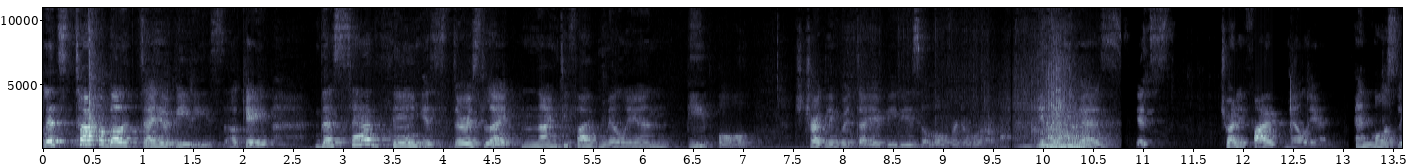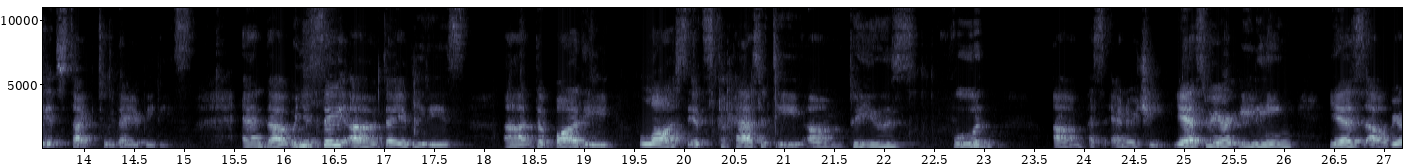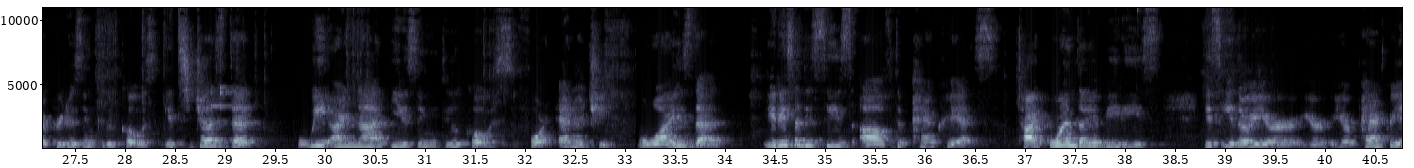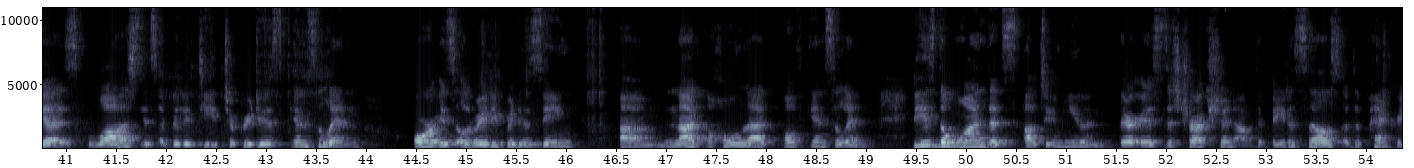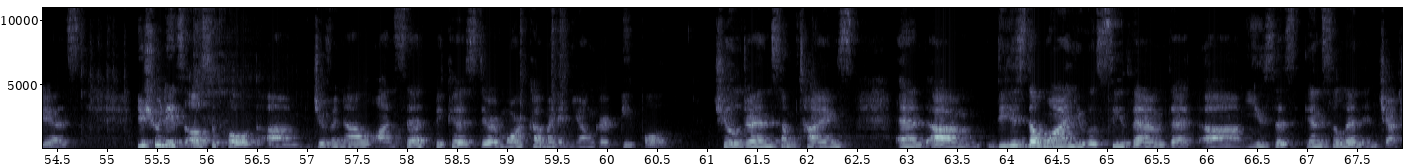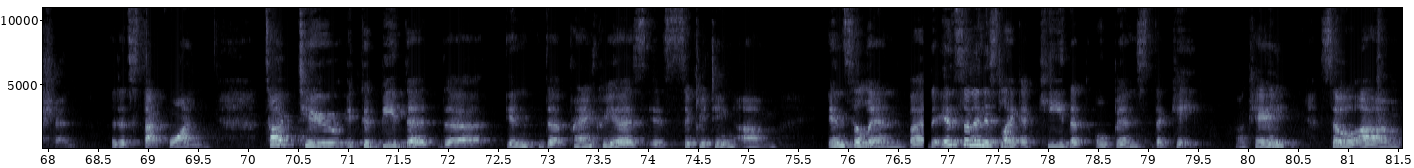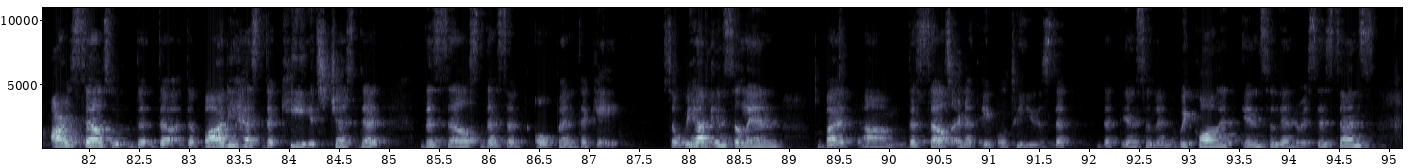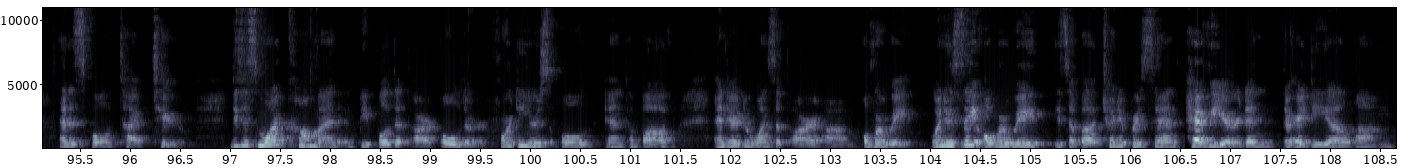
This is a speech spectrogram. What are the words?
let's talk about diabetes, okay? The sad thing is there's like 95 million people struggling with diabetes all over the world. In the US, it's 25 million and mostly it's type 2 diabetes. And uh, when you say uh, diabetes, uh, the body lost its capacity um, to use food um, as energy. Yes, we are eating, yes, uh, we are producing glucose. It's just that we are not using glucose for energy. Why is that? It is a disease of the pancreas. Type 1 diabetes is either your, your, your pancreas lost its ability to produce insulin or it's already producing um, not a whole lot of insulin. This is the one that's autoimmune. There is destruction of the beta cells of the pancreas. Usually it's also called um, juvenile onset because they're more common in younger people, children sometimes. And um, this is the one you will see them that uh, uses insulin injection. So That's type 1. Type 2, it could be that the, in, the pancreas is secreting um, insulin, but the insulin is like a key that opens the gate. Okay, so um, our cells, the, the, the body has the key. It's just that the cells doesn't open the gate. So we have insulin, but um, the cells are not able to use that, that insulin. We call it insulin resistance, and it's called type 2. This is more common in people that are older, 40 years old and above, and they're the ones that are um, overweight. When we say overweight, it's about 20% heavier than their ideal um,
